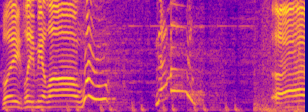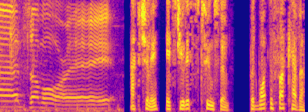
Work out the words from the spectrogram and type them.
Please leave me alone. Woo! No! That's amore. Actually, it's Judith's tombstone. But what the fuck ever.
